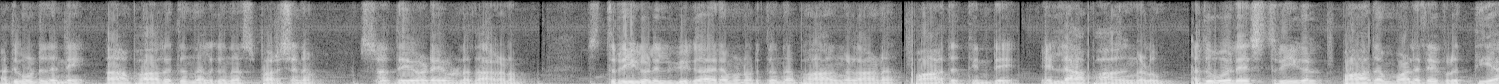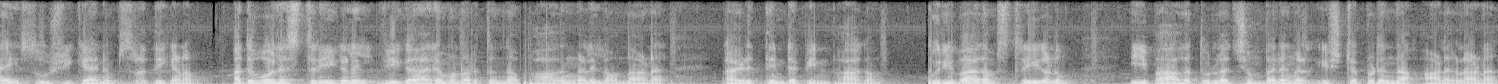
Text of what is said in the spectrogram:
അതുകൊണ്ട് തന്നെ ആ ഭാഗത്ത് നൽകുന്ന സ്പർശനം ശ്രദ്ധയോടെയുള്ളതാകണം. സ്ത്രീകളിൽ വികാരമുണർത്തുന്ന ഭാഗങ്ങളാണ് പാദത്തിന്റെ എല്ലാ ഭാഗങ്ങളും. അതുപോലെ സ്ത്രീകൾ പാദം വളരെ വൃത്തിയായി സൂക്ഷിക്കാനും ശ്രദ്ധിക്കണം. അതുപോലെ സ്ത്രീകളിൽ വികാരമുണർത്തുന്ന ഭാഗങ്ങളിൽ ഒന്നാണ് കഴുത്തിന്റെ പിൻഭാഗം. ഭൂരിഭാഗം സ്ത്രീകളും ഈ ഭാഗത്തുള്ള ചുംബനങ്ങൾ ഇഷ്ടപ്പെടുന്ന ആളുകളാണ്.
